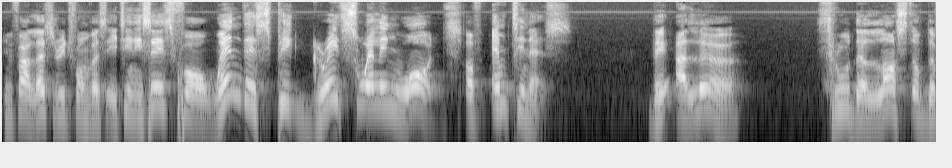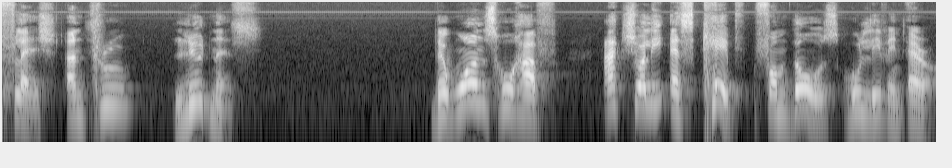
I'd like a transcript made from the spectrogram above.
In fact, let's read from verse 18. He says, For when they speak great swelling words of emptiness, they allure through the lust of the flesh and through lewdness. The ones who have actually escaped from those who live in error.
